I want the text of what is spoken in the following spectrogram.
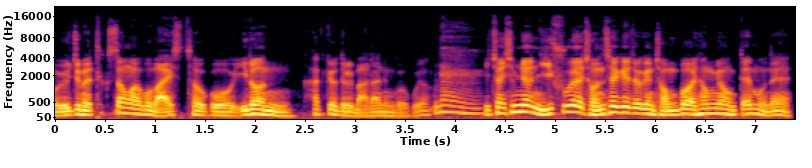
뭐 요즘에 특성화고 마이스터고 이런 학교들 말하는 거고요. 네. 2010년 이후에 전 세계적인 정보화 혁명 때문에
